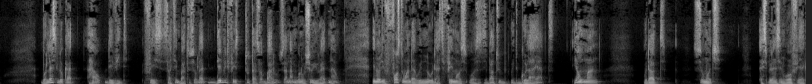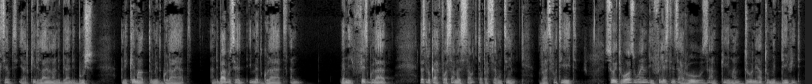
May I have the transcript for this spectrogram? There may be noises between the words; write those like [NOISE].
But let's look at how David faced certain battles. So like David faced two types of battles, and I'm going to show you right now. You know, the first one that we know that's famous was his battle with Goliath. Young man without so much experience in warfare, except he had killed the lion and the bear in the bush, and he came out to meet Goliath. And the Bible said he met Goliath, and when he faced Goliath, let's look at 1 Samuel chapter 17, verse 48. So it was when the Philistines arose and came and drew near to meet David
